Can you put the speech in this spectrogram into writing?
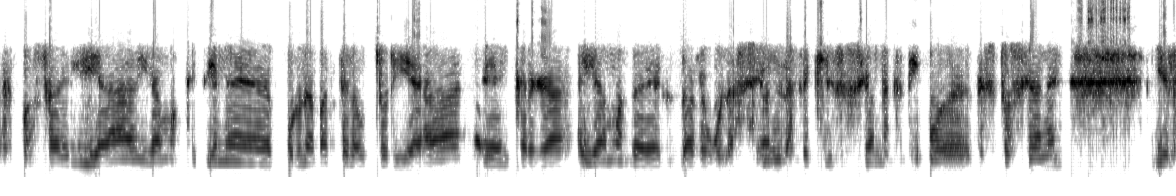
responsabilidad, digamos, que tiene por una parte la autoridad encargada, digamos, de la regulación y la fiscalización de este tipo de, situaciones y el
